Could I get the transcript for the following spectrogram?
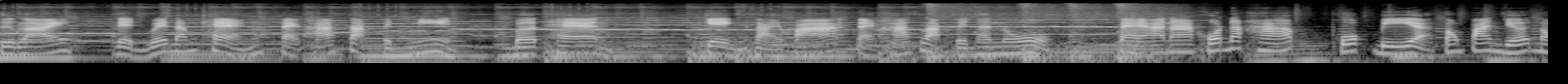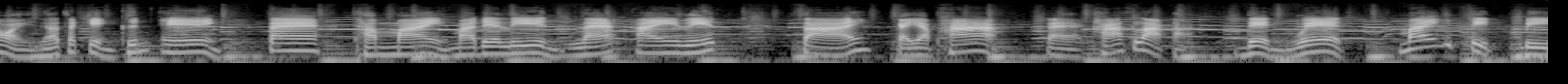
ซ l ไลท์เด่นเวทน้ำแข็ง แต่คลาสหลักเป็นมีด เบอร์แทน เก่งสายฟ้าแต่คลาสหลักเป็นธนู แต่อนาคตนะครับ พวกบีต้องปั้นเยอะหน่อยแล้วจะเก่งขึ้นเอง แต่ทำไมมาเดลีนและไอริสสายกายภาพ แต่คลาสหลักอะ เด่นเวท ไม่ติดบี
